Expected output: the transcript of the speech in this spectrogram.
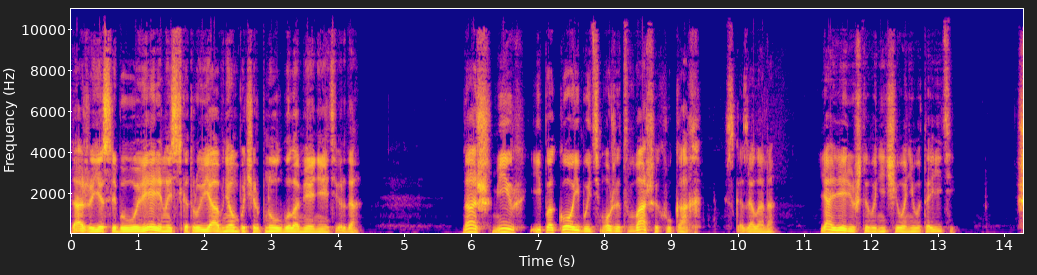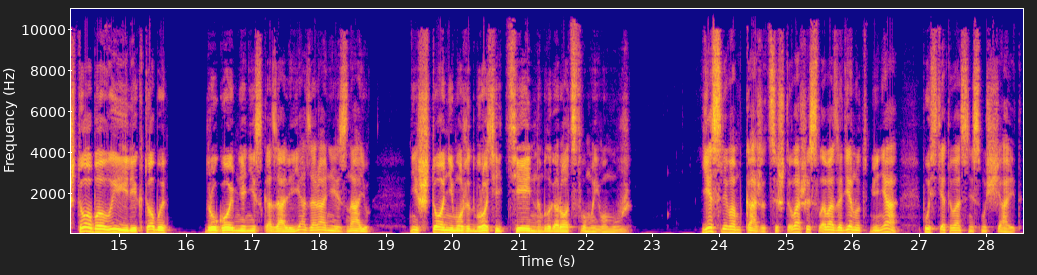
даже если бы уверенность, которую я в нем почерпнул, была менее тверда. Наш мир и покой, быть может, в ваших руках, — сказала она. Я верю, что вы ничего не утаите. Что бы вы или кто бы другой мне не сказали, я заранее знаю, ничто не может бросить тень на благородство моего мужа. Если вам кажется, что ваши слова заденут меня, пусть это вас не смущает.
